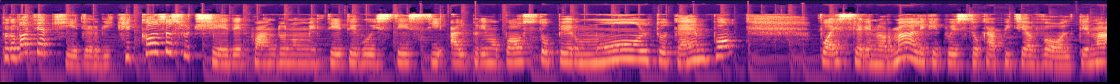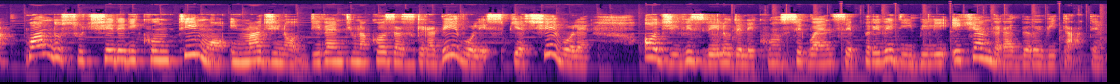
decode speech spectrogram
Provate a chiedervi che cosa succede succede quando non mettete voi stessi al primo posto per molto tempo? Può essere normale che questo capiti a volte, ma quando succede di continuo immagino diventi una cosa sgradevole, spiacevole. Oggi vi svelo delle conseguenze prevedibili e che andrebbero evitate.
